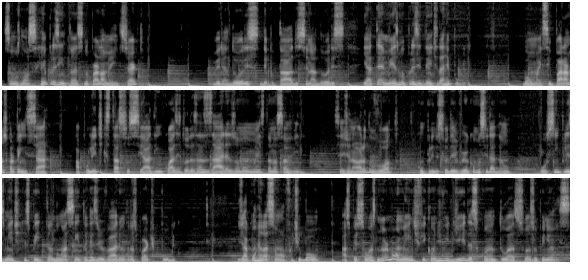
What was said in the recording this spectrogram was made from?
são os nossos representantes no parlamento, certo? Vereadores, deputados, senadores e até mesmo o presidente da república. Bom, mas se pararmos para pensar, a política está associada em quase todas as áreas ou momentos da nossa vida, seja na hora do voto, cumprindo seu dever como cidadão, ou simplesmente respeitando um assento reservado em um transporte público. Já com relação ao futebol, as pessoas normalmente ficam divididas quanto às suas opiniões.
